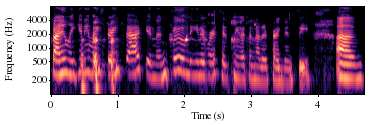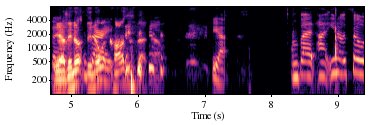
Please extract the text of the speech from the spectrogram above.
finally getting my strength back and then boom the universe hits me with another pregnancy um but yeah they know they know right. what causes that now yeah but uh, you know so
